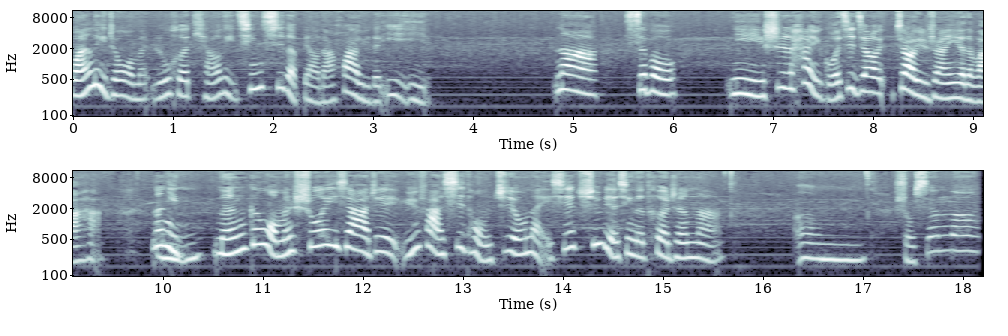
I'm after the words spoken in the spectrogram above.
管理着我们如何条理清晰的表达话语的意义。那 Sibyl，你是汉语国际教教育专业的吧？哈，那你能跟我们说一下这语法系统具有哪些区别性的特征呢？嗯，首先呢。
